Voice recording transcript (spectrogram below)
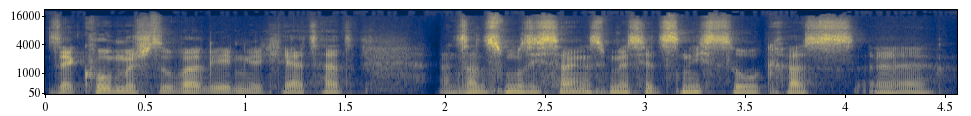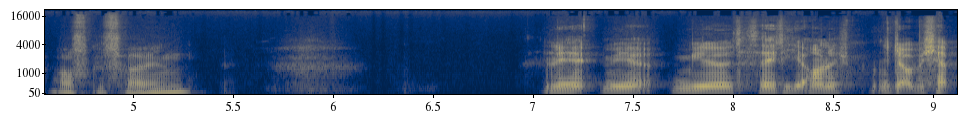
sehr komisch souverän geklärt hat. Ansonsten muss ich sagen, ist mir das jetzt nicht so krass äh, aufgefallen. Nee, mir, mir tatsächlich auch nicht. Ich glaube, ich habe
